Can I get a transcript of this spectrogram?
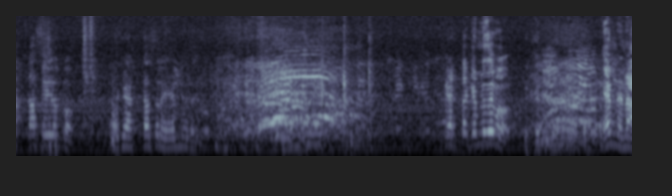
একটা আছে এরকম একটা আছে না এমনে দেব পেটটা কেমনে দেব? এমনে না।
